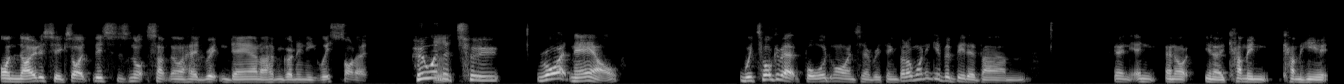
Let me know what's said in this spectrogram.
on notice here because this is not something I had written down. I haven't got any lists on it. Who are mm. the two right now? We talk about forward lines and everything, but I want to give a bit of um, and and and I, you know, come in, come here,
